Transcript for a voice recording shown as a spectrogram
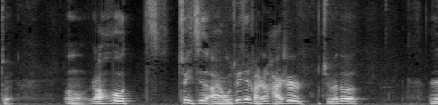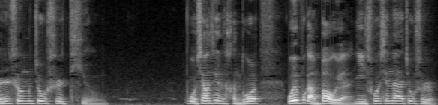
对，嗯，然后最近，哎呀，我最近反正还是觉得人生就是挺，我相信很多，我也不敢抱怨。你说现在就是，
